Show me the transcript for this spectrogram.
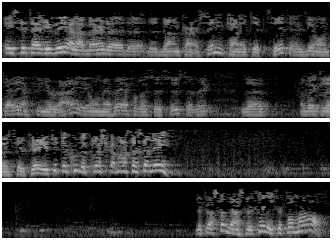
Et c'est arrivé à la mère de, de, Don Carson, quand elle était petite, elle dit, on est allé en funérailles et on avait un processus avec le, avec le cercueil, et tout à coup, la cloche commence à sonner. La personne dans le cercueil n'était pas morte.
